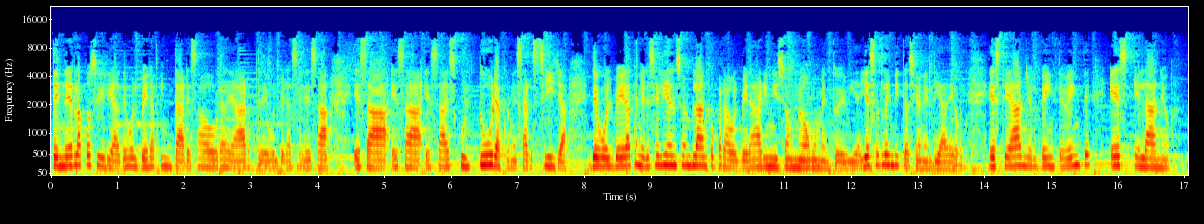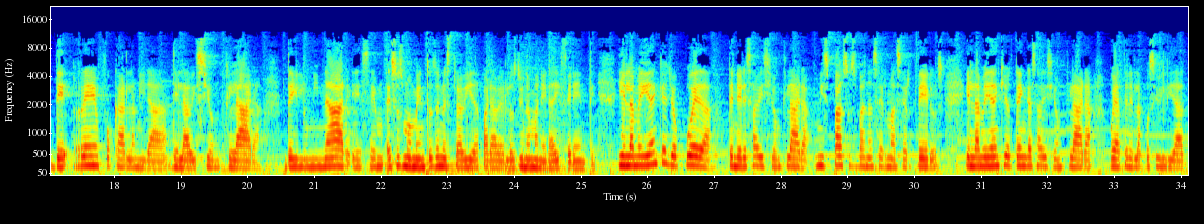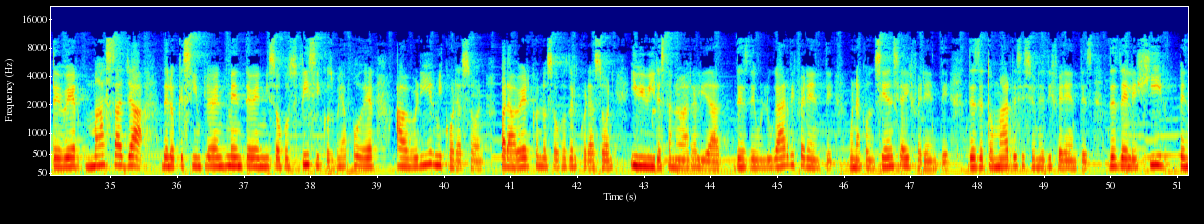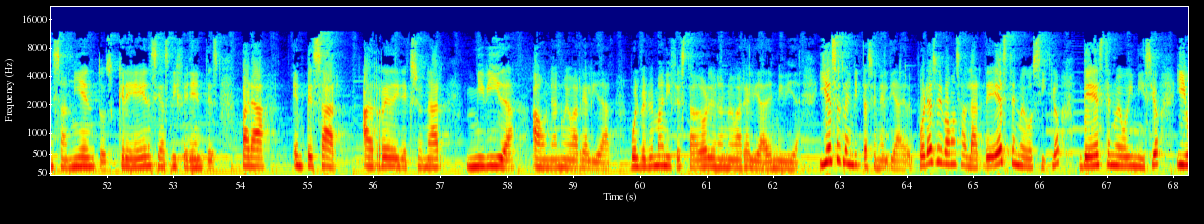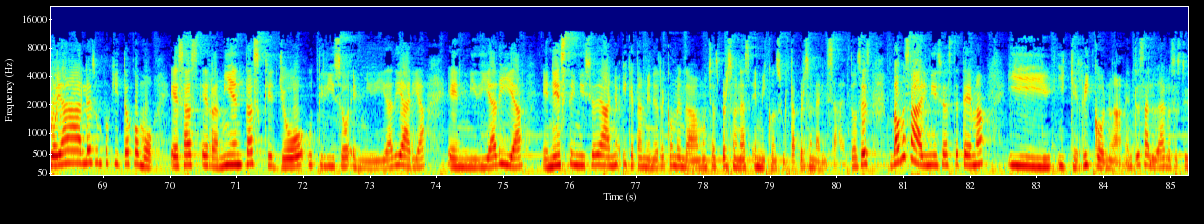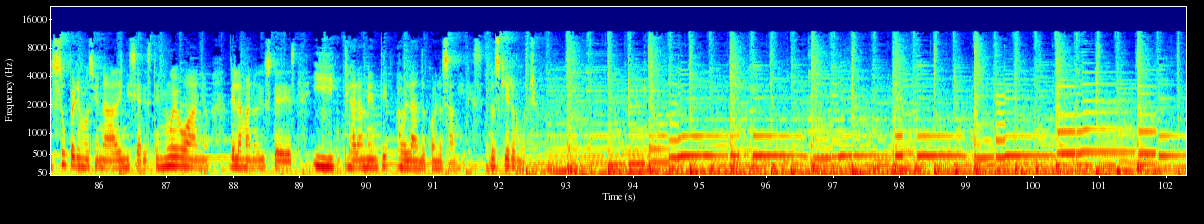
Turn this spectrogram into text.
tener la posibilidad de volver a pintar esa obra de arte, de volver a hacer esa, esa, esa, esa escultura con esa arcilla, de volver a tener ese lienzo en blanco para volver a dar inicio a un nuevo momento de vida. Y esa es la invitación el día de hoy. Este año, el 2020, es el año de reenfocar la mirada, de la visión clara, de iluminar esos momentos de nuestra vida para verlos de una manera diferente. Y en la medida en que yo pueda tener esa visión clara, mis pasos van a ser más certeros. En la medida en que yo tenga esa visión clara, voy a tener la posibilidad de ver más allá de lo que simplemente ven mis ojos físicos. Voy a poder abrir mi corazón para ver con los ojos del corazón y vivir esta nueva realidad desde un lugar diferente, una conciencia diferente, desde tomar decisiones diferentes, desde elegir pensamientos, creencias diferentes para empezar a redireccionar mi vida a una nueva realidad, volverme manifestador de una nueva realidad en mi vida. Y esa es la invitación el día de hoy. Por eso hoy vamos a hablar de este nuevo ciclo, de este nuevo inicio y voy a darles un poquito como esas herramientas que yo utilizo en mi vida diaria, en mi día a día, en este inicio de año y que también he recomendado a muchas personas en mi consulta personalizada. Entonces, vamos a dar inicio a este tema y, qué rico nuevamente saludarlos. Estoy súper emocionada de iniciar este nuevo año de la mano de ustedes y claramente hablando con los ángeles. Los quiero mucho.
